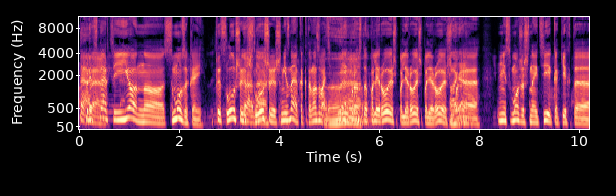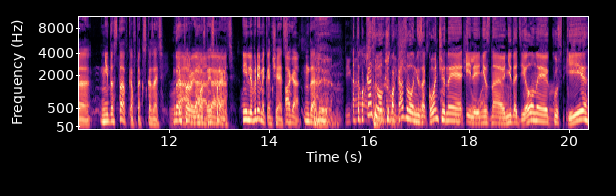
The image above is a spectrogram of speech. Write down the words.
Так. Представьте ее, но с музыкой. Ты слушаешь, Да, да. слушаешь, не знаю, как это назвать. И просто полируешь, полируешь, полируешь, Ага. пока не сможешь найти каких-то недостатков, так сказать, Да, которые да, можно да. исправить. Или время кончается. Ага. Да. А ты показывал, ты показывал незаконченные или, не знаю, недоделанные куски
